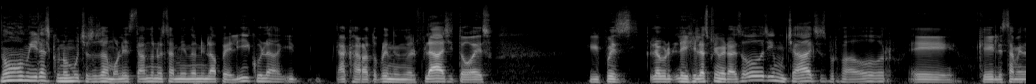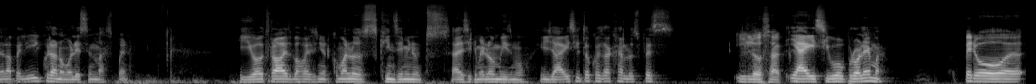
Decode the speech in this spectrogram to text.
No, mira, es que unos muchachos están molestando, no están viendo ni la película y a cada rato prendiendo el flash y todo eso. Y pues le, le dije las primeras, oye muchachos, por favor, eh, que le están viendo la película, no molesten más. Bueno. Y otra vez bajó el señor como a los 15 minutos a decirme lo mismo. Y ya ahí sí tocó sacarlos, pues, Y lo sac... y ahí sí hubo problema. Pero eh,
